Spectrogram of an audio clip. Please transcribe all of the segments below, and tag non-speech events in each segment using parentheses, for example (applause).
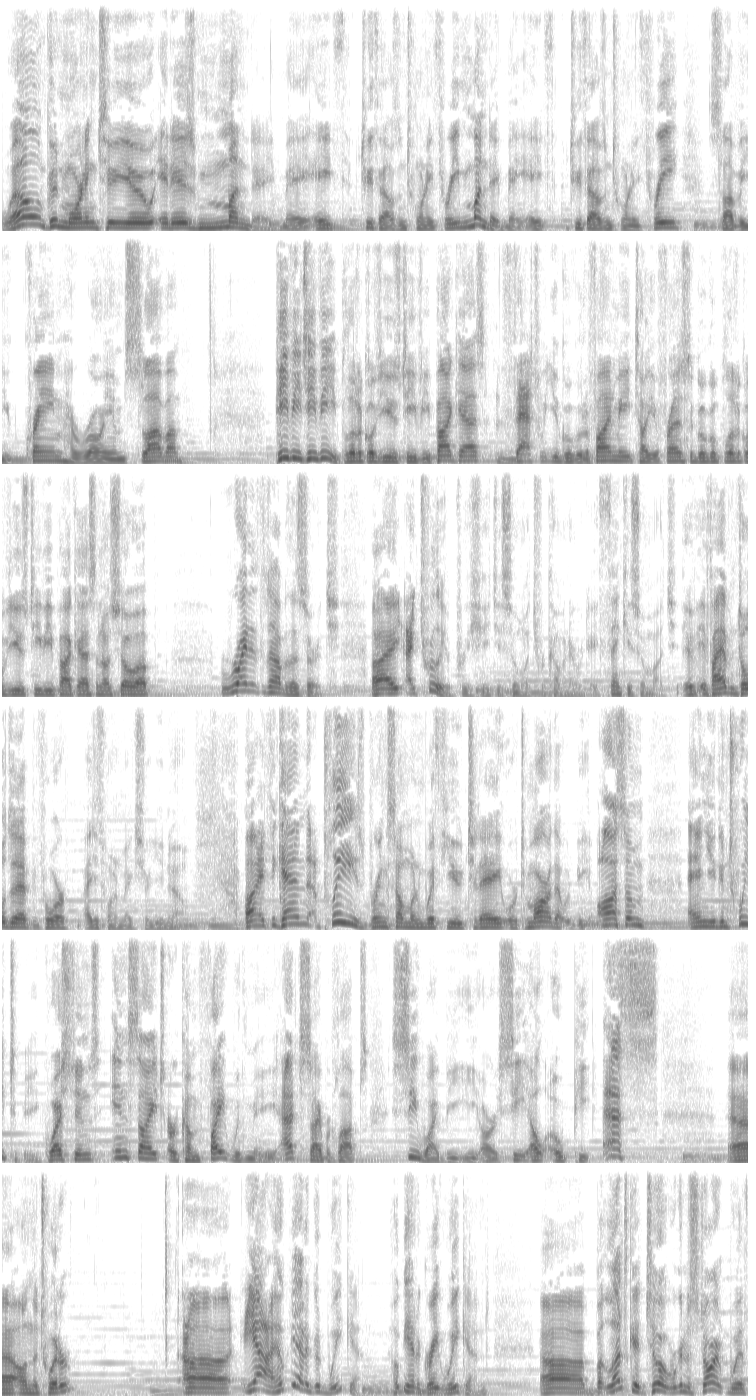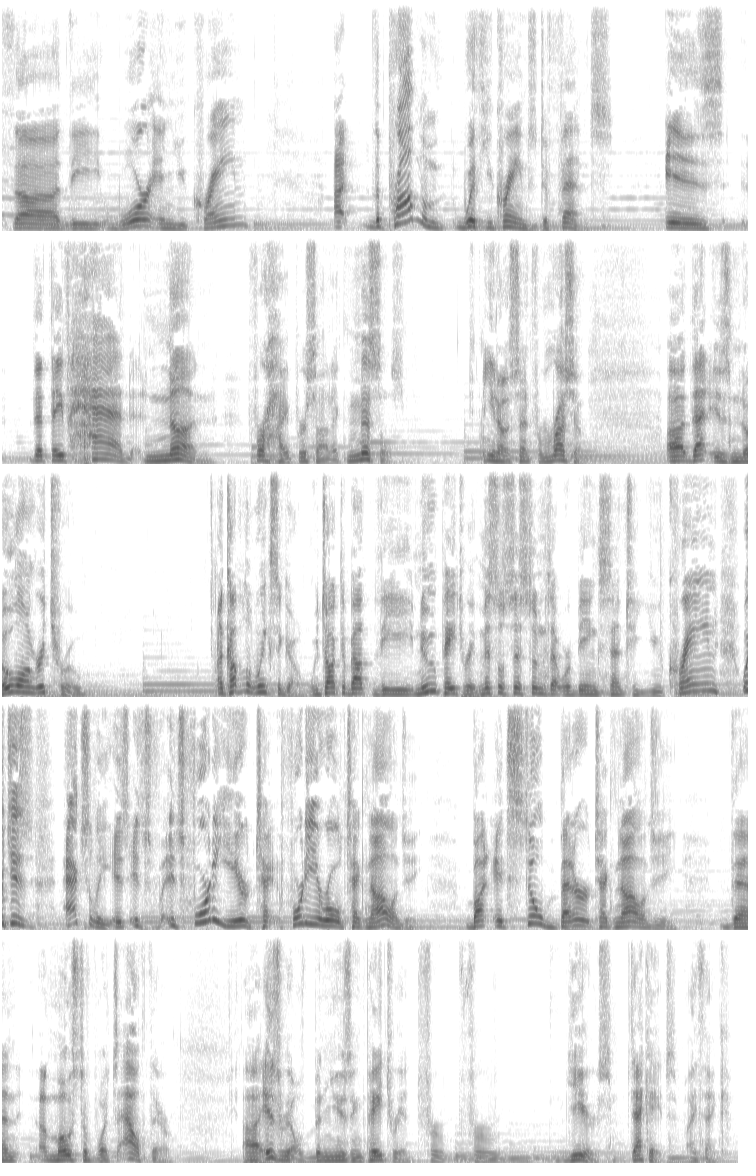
Well, good morning to you. It is Monday, May 8th, 2023. Monday, May 8th, 2023. Slava Ukraine, Heroyam Slava. PVTV, Political Views TV Podcast. That's what you Google to find me. Tell your friends to Google Political Views TV Podcast, and I'll show up right at the top of the search. I, I truly appreciate you so much for coming every day. Thank you so much. If, if I haven't told you that before, I just want to make sure you know. Uh, if you can, please bring someone with you today or tomorrow. That would be awesome. And you can tweet to me questions, insights, or come fight with me at Cyberclops, C Y B E R C L O P S, uh, on the Twitter. Uh, yeah, I hope you had a good weekend. Hope you had a great weekend. Uh, but let's get to it. We're going to start with uh, the war in Ukraine. the problem with Ukraine's defense is that they've had none for hypersonic missiles, you know, sent from Russia. Uh, that is no longer true. A couple of weeks ago, we talked about the new Patriot missile systems that were being sent to Ukraine, which is actually is it's it's 40 year te- 40 year old technology, but it's still better technology than uh, most of what's out there. Uh, Israel has been using Patriot for for years, decades, I think.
